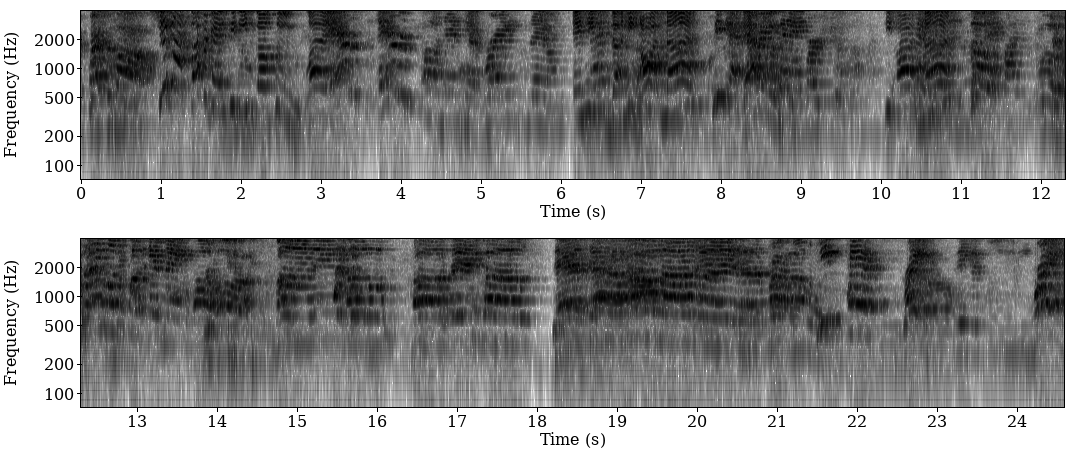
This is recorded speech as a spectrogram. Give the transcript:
First of all, She got soccer games he need to go to. Like, Heiress, Heiress uh daddy got braids now. and he should, he ought not. He got That was the first thing. He ought not. So the same motherfucker that made uh uh money oh cause and cause that's how my niggas roll. He has braids, nigga. Braids.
